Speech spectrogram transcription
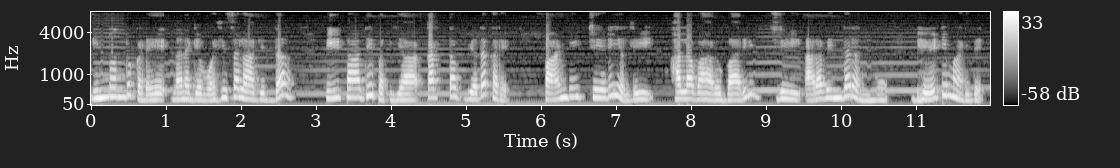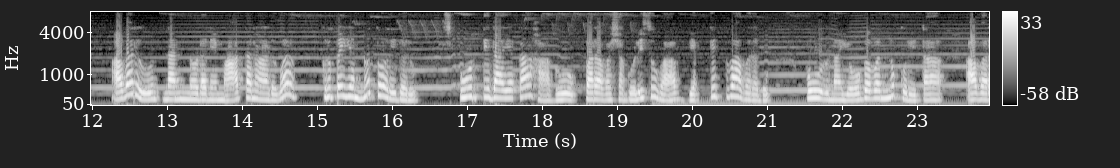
ಇನ್ನೊಂದು ಕಡೆ ನನಗೆ ವಹಿಸಲಾಗಿದ್ದ ಪೀಠಾಧಿಪತಿಯ ಕರ್ತವ್ಯದ ಕರೆ. ಪಾಂಡಿಚೇರಿಯಲ್ಲಿ ಹಲವಾರು ಬಾರಿ ಶ್ರೀ ಅರವಿಂದರನ್ನು ಭೇಟಿ ಮಾಡಿದೆ. ಅವರು ನನ್ನೊಡನೆ ಮಾತನಾಡುವ ಕೃಪೆಯನ್ನು ತೋರಿದರು. ಸ್ಫೂರ್ತಿದಾಯಕ ಹಾಗೂ ಪರವಶಗೊಳಿಸುವ ವ್ಯಕ್ತಿತ್ವ ಅವರದು. ಪೂರ್ಣ ಯೋಗವನ್ನು ಕುರಿತ ಅವರ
